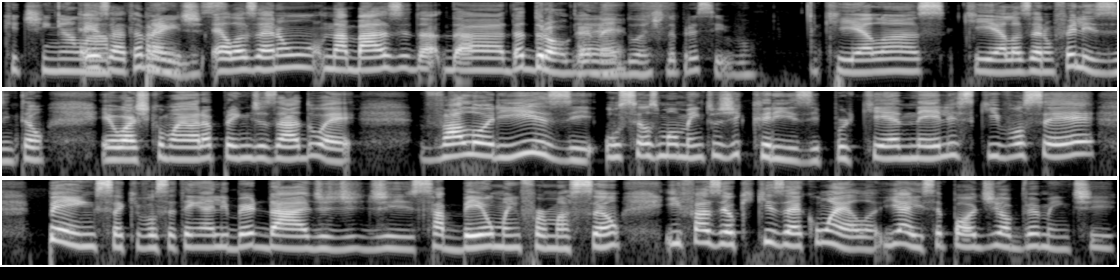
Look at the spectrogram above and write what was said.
que tinha lá Exatamente. Elas eram na base da, da, da droga, É, né? do antidepressivo. Que elas que elas eram felizes. Então, eu acho que o maior aprendizado é valorize os seus momentos de crise, porque é neles que você pensa, que você tem a liberdade de, de saber uma informação e fazer o que quiser com ela. E aí você pode, obviamente,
